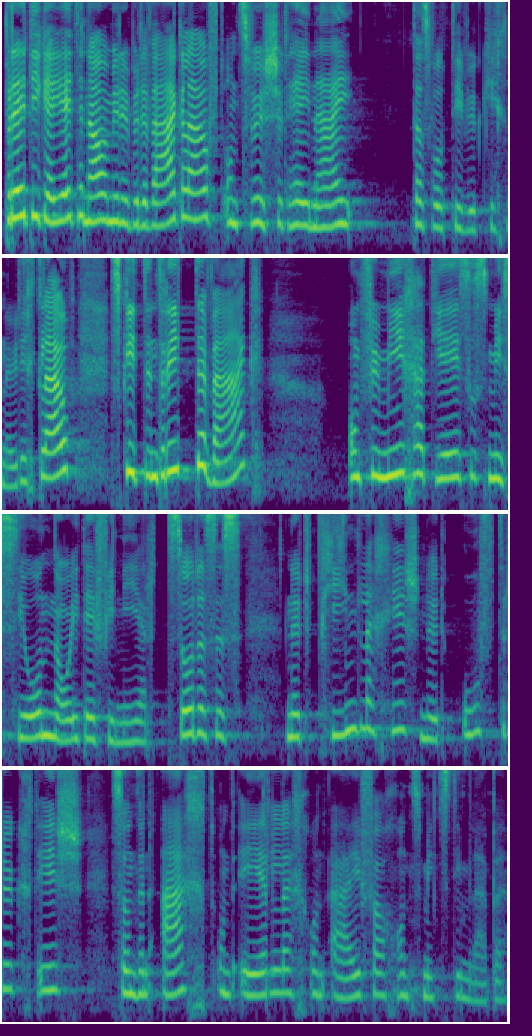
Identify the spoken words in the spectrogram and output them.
predige jeden Abend, mir über den Weg läuft und zwischen, hey, nein, das wollte ich wirklich nicht. Ich glaube, es gibt einen dritten Weg und für mich hat Jesus Mission neu definiert, so dass es nicht peinlich ist, nicht aufgedrückt ist, sondern echt und ehrlich und einfach und mit im Leben.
